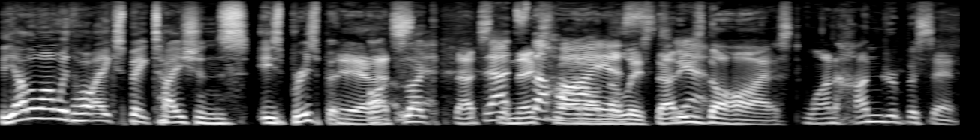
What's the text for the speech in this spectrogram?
The other one with high expectations is Brisbane. Yeah, that's I, like that's, that's, the next the one on the list. That yeah. is the highest, 100. percent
